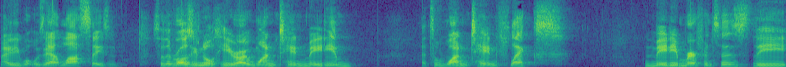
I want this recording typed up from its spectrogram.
maybe what was out last season. So the Rossignol Hero 110 Medium, that's a 110 flex, medium references, the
